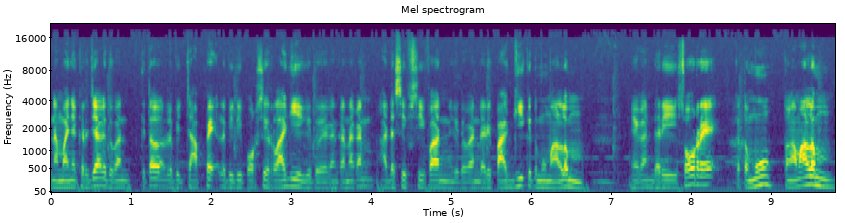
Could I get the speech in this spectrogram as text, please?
namanya kerja gitu kan kita lebih capek lebih diporsir lagi gitu ya kan. Karena kan ada shift shiftan gitu kan dari pagi ketemu malam ya kan. Dari sore ketemu tengah malam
